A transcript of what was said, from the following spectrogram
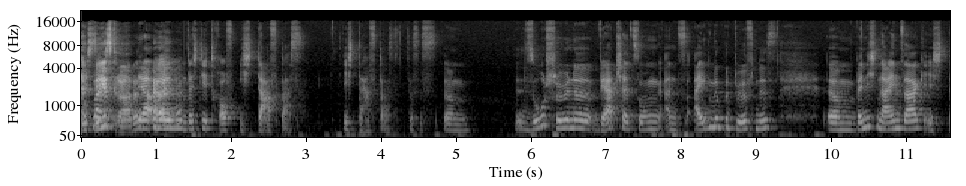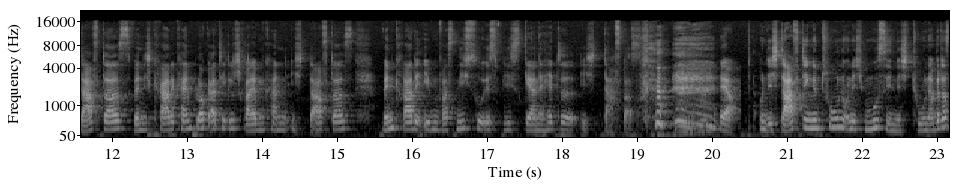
Ich sehe es gerade. Ja, weil da steht drauf, ich darf das. Ich darf das. Das ist ähm, so schöne Wertschätzung ans eigene Bedürfnis. Ähm, wenn ich Nein sage, ich darf das. Wenn ich gerade keinen Blogartikel schreiben kann, ich darf das. Wenn gerade eben was nicht so ist, wie ich es gerne hätte, ich darf das. Mhm. ja, und ich darf Dinge tun und ich muss sie nicht tun. Aber das,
